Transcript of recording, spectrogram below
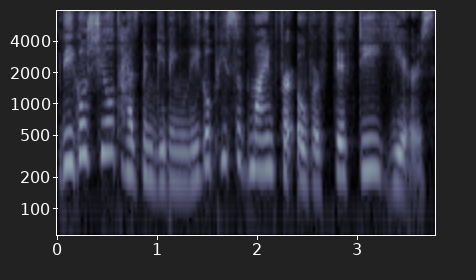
Legal Shield has been giving legal peace of mind for over 50 years.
